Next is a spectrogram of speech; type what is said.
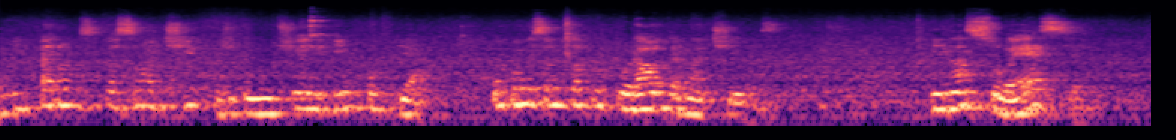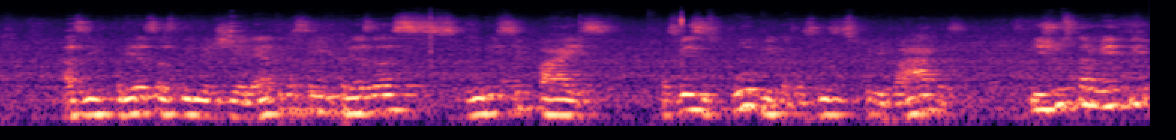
aqui que era uma situação atípica, a gente não tinha ninguém copiar. Então começamos a procurar alternativas. E na Suécia, as empresas de energia elétrica são empresas municipais, às vezes públicas, às vezes privadas, e justamente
